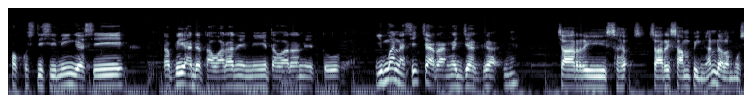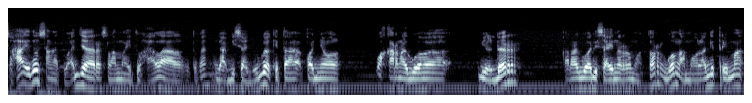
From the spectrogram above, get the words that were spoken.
fokus di sini enggak sih? Tapi ada tawaran ini tawaran itu. Ya. gimana sih cara ngejaganya? Cari cari sampingan dalam usaha itu sangat wajar selama itu halal gitu kan. Nggak bisa juga kita konyol wah karena gue builder karena gue desainer motor gue nggak mau lagi terima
